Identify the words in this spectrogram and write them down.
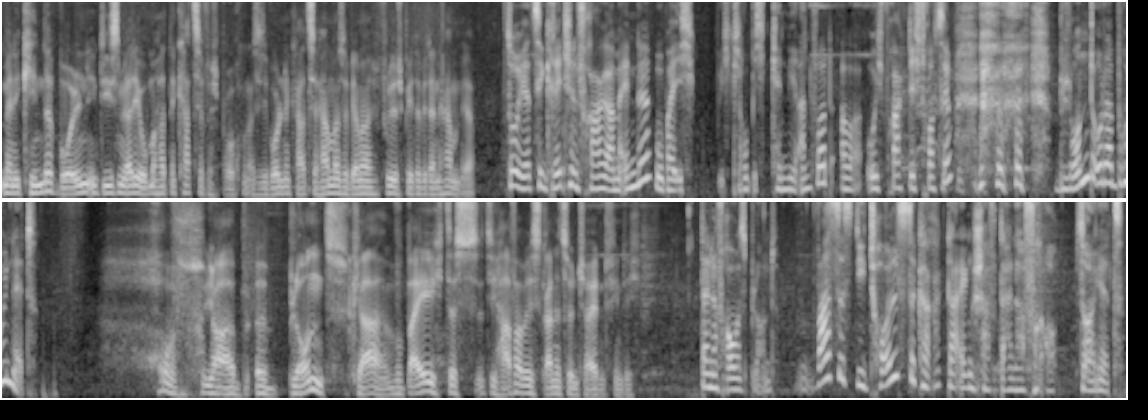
Meine Kinder wollen in diesem Jahr, die Oma hat eine Katze versprochen. Also die wollen eine Katze haben, also werden wir früher oder später wieder eine haben, ja. So, jetzt die Gretchenfrage am Ende, wobei ich ich glaube, ich kenne die Antwort, aber oh, ich frage dich trotzdem. Blond oder brünett? Oh, ja, äh, blond, klar. Wobei ich das, die Haarfarbe ist gar nicht so entscheidend, finde ich. Deine Frau ist blond. Was ist die tollste Charaktereigenschaft deiner Frau? So, jetzt.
